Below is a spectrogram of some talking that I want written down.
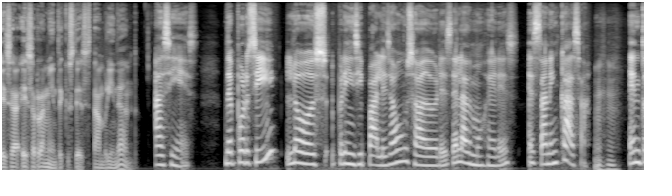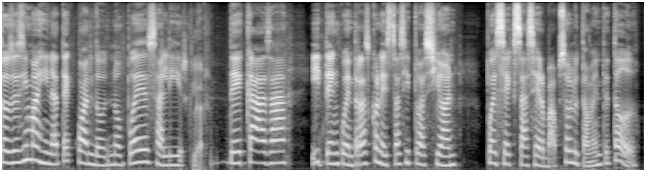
esa, esa herramienta que ustedes están brindando. Así es. De por sí, los principales abusadores de las mujeres están en casa. Entonces, imagínate cuando no puedes salir de casa y te encuentras con esta situación, pues se exacerba absolutamente todo.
